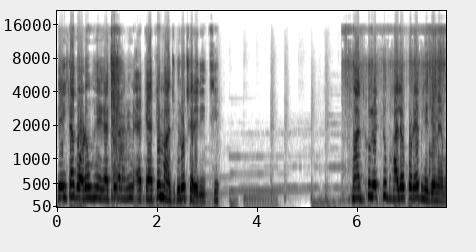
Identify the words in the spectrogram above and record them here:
তেলটা গরম হয়ে গেছে, আর আমি একে একে মাছগুলো ছেড়ে দিচ্ছি। মাছগুলো একটু ভালো করে ভেজে নেব।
